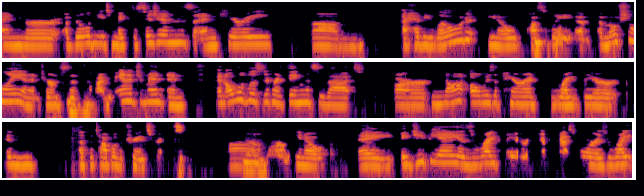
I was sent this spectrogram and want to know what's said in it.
and your ability to make decisions and carry um, a heavy load, you know, possibly uh, emotionally and in terms of mm-hmm. time management and and all of those different things that are not always apparent right there in at the top of a transcript. Um, yeah. You know, a a GPA is right there, MCAT score is right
